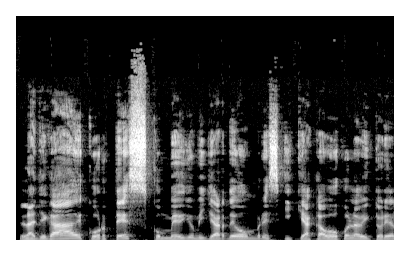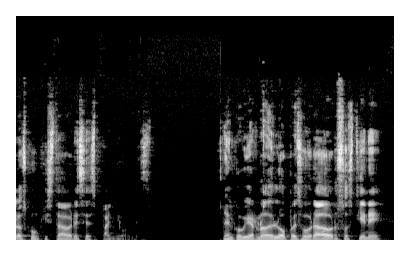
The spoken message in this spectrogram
La llegada de Cortés con medio millar de hombres y que acabó con la victoria de los conquistadores españoles. El gobierno de López Obrador sostiene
